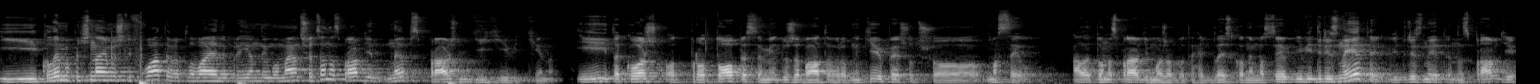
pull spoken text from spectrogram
І коли ми починаємо шліфувати, випливає неприємний момент, що це насправді не справжній її відтінок. І також, от про топи самі дуже багато виробників пишуть, що масив. Але то насправді може бути геть близько не масив. І відрізнити, відрізнити насправді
